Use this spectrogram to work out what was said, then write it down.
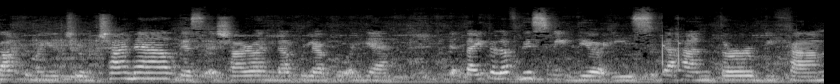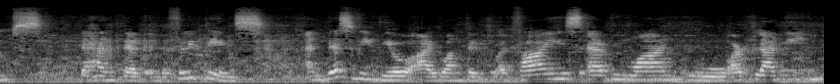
back to my YouTube channel. This is Sharon Lapu-Lapu again. The title of this video is The Hunter Becomes the Hunted in the Philippines. And this video, I wanted to advise everyone who are planning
